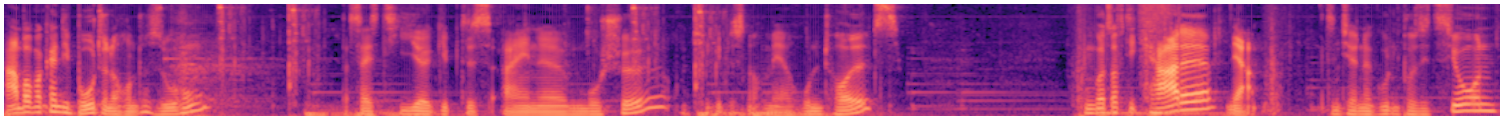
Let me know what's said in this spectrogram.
Aber man kann die Boote noch untersuchen. Das heißt, hier gibt es eine Muschel und hier gibt es noch mehr Rundholz. Gucken wir uns auf die Karte. Ja, sind hier in einer guten Position.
